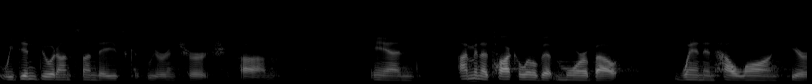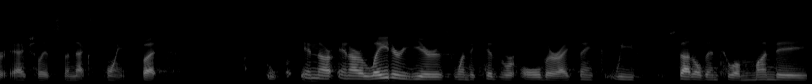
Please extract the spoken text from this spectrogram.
We didn't do it on Sundays because we were in church. Um, and I'm going to talk a little bit more about when and how long here. Actually, it's the next point. But in our, in our later years, when the kids were older, I think we've settled into a Monday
